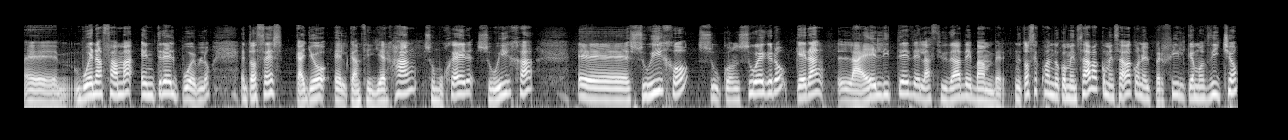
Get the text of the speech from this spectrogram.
eh, buena fama entre el pueblo. Entonces cayó el canciller Hahn, su mujer, su hija, eh, su hijo, su consuegro, que eran la élite de la ciudad de Bamberg. Entonces cuando comenzaba, comenzaba con el perfil que hemos dicho,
